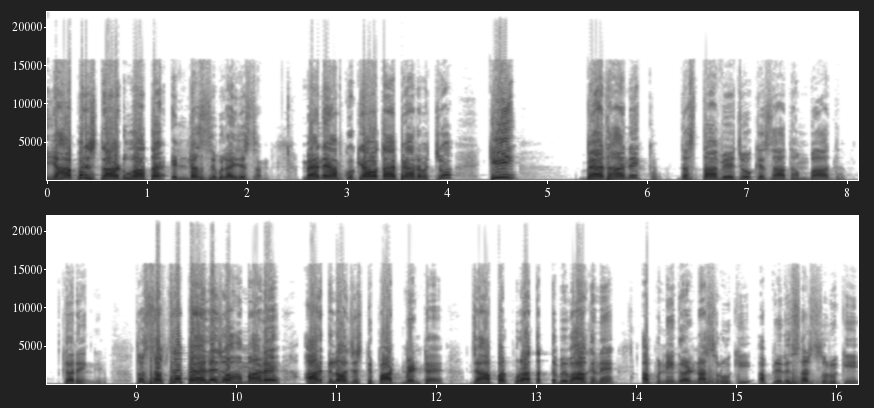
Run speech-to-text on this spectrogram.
यहाँ पर स्टार्ट हुआ था इंडस सिविलाइजेशन मैंने आपको क्या बताया प्यारे बच्चों? कि वैधानिक दस्तावेजों के साथ हम बात करेंगे। तो सबसे पहले जो हमारे आर्कियोलॉजिस्ट डिपार्टमेंट है, जहाँ पर पुरातत्व विभाग ने अपनी गणना शुरू की, अपनी रिसर्च शुरू की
